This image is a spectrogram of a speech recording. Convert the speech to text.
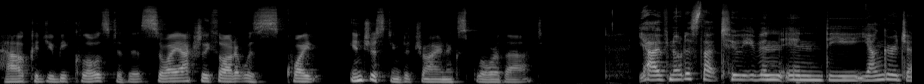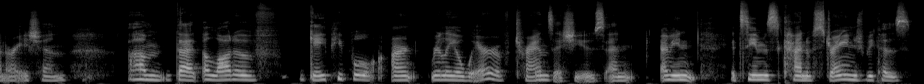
how could you be closed to this so i actually thought it was quite interesting to try and explore that yeah i've noticed that too even in the younger generation um, that a lot of gay people aren't really aware of trans issues. And I mean, it seems kind of strange because,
